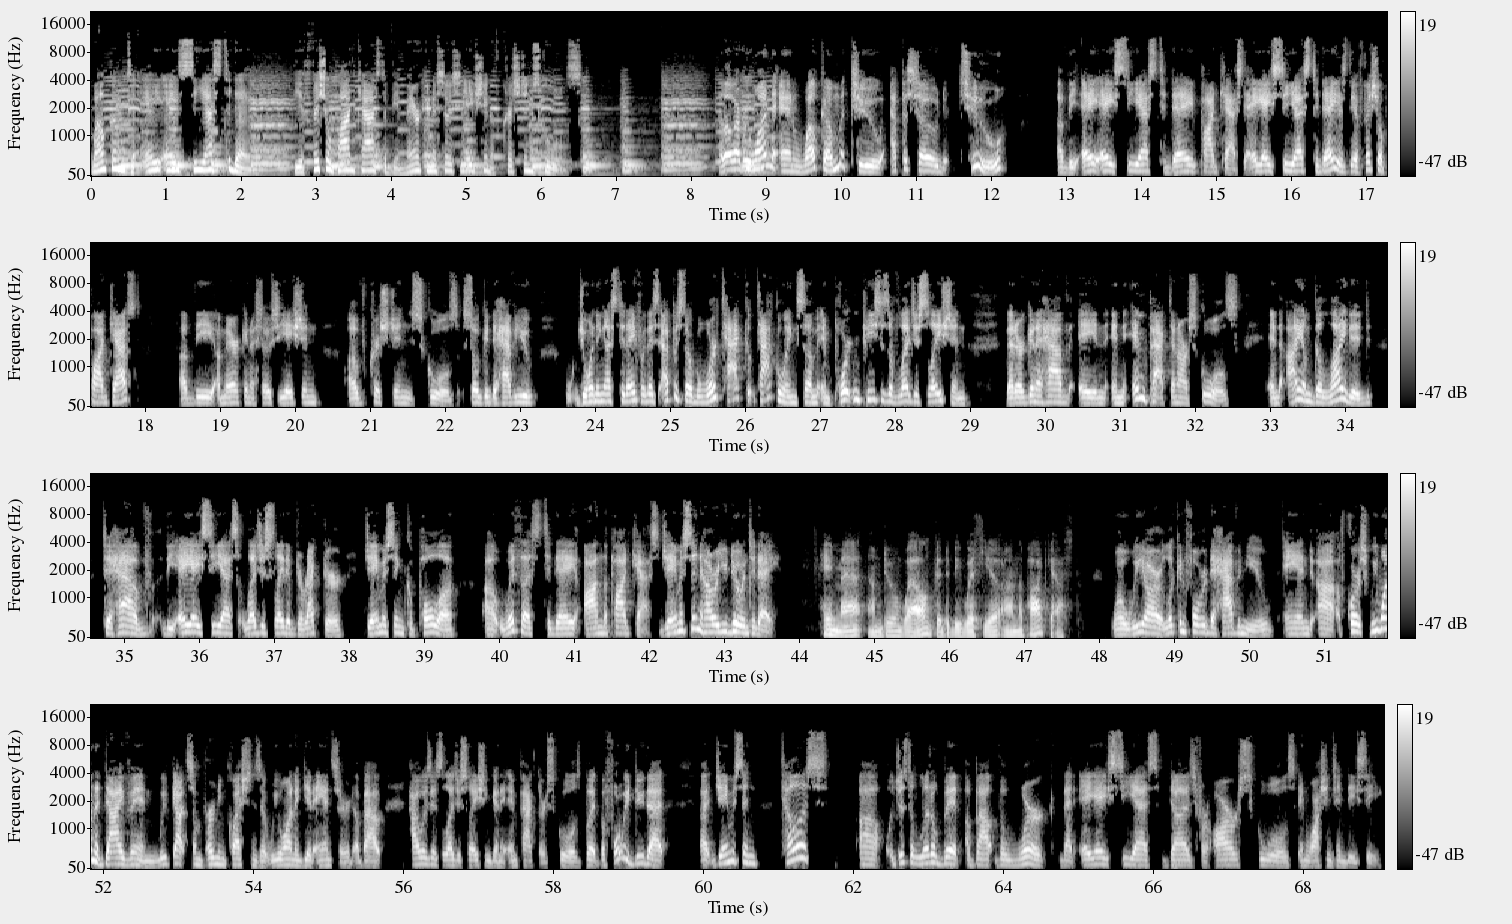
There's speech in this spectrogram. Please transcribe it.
Welcome to AACS Today, the official podcast of the American Association of Christian Schools. Hello, everyone, and welcome to episode two of the AACS Today podcast. AACS Today is the official podcast of the American Association of Christian Schools. So good to have you joining us today for this episode. But we're tack- tackling some important pieces of legislation that are going to have an, an impact in our schools. And I am delighted to have the AACS legislative director, Jamison Coppola, uh, with us today on the podcast. Jamison, how are you doing today? Hey, Matt, I'm doing well. Good to be with you on the podcast. Well, we are looking forward to having you. And uh, of course, we want to dive in. We've got some burning questions that we want to get answered about how is this legislation going to impact our schools. But before we do that, uh, Jamison, tell us uh, just a little bit about the work that AACS does for our schools in Washington, D.C.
